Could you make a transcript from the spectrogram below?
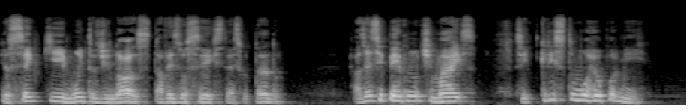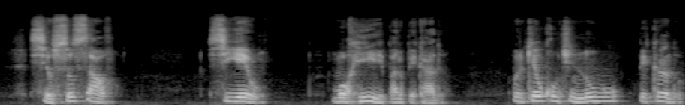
Eu sei que muitos de nós, talvez você que está escutando, às vezes se pergunte mais se Cristo morreu por mim, se eu sou salvo, se eu morri para o pecado, porque eu continuo pecando.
